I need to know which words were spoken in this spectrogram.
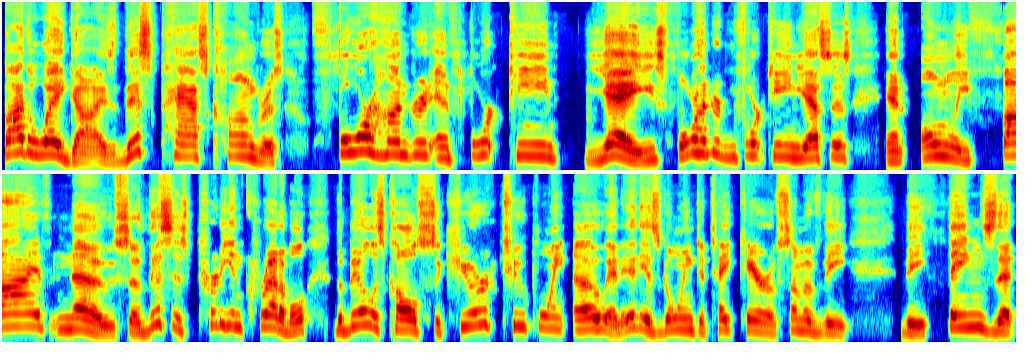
By the way, guys, this passed Congress 414 yays, 414 yeses, and only five no's. So this is pretty incredible. The bill is called Secure 2.0, and it is going to take care of some of the the things that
